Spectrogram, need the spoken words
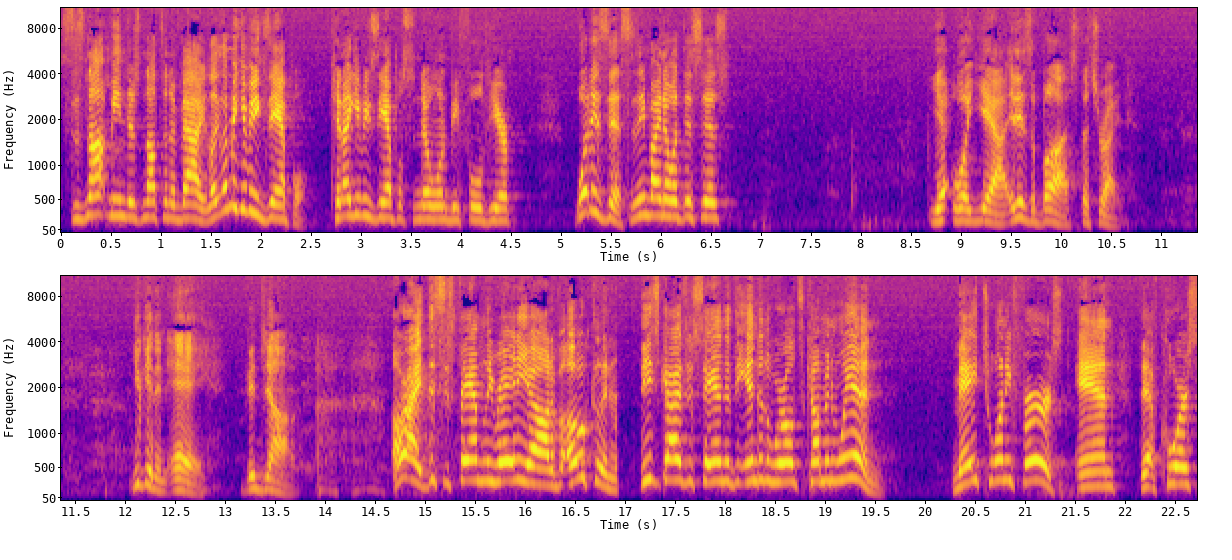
This does not mean there's nothing of value. Like, let me give you an example. Can I give examples so no one will be fooled here? What is this? Does anybody know what this is? Yeah, well, yeah, it is a bus. That's right. You get an A. Good job. All right, this is Family Radio out of Oakland. These guys are saying that the end of the world's coming when? May 21st. And they, of course,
